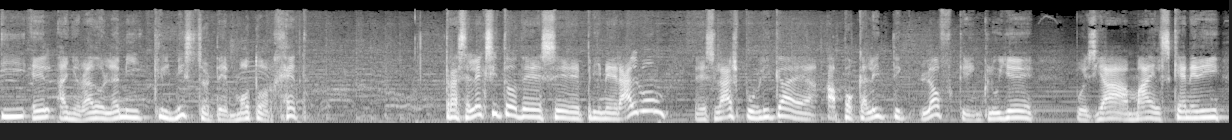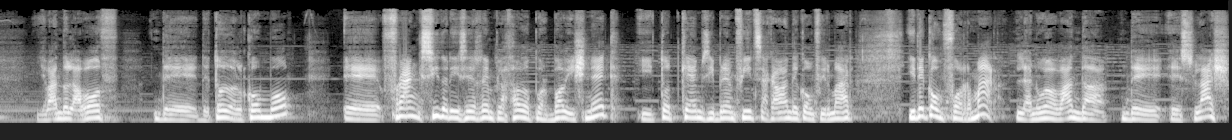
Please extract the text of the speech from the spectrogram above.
y el añorado Lemmy Kilmister de Motorhead. Tras el éxito de ese primer álbum, Slash publica eh, Apocalyptic Love, que incluye pues ya a Miles Kennedy llevando la voz de, todo el combo. Eh, Frank Sidoris es reemplazado por Bobby Schneck y Todd Kems y Brent Fitz acaban de confirmar y de conformar la nueva banda de Slash.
